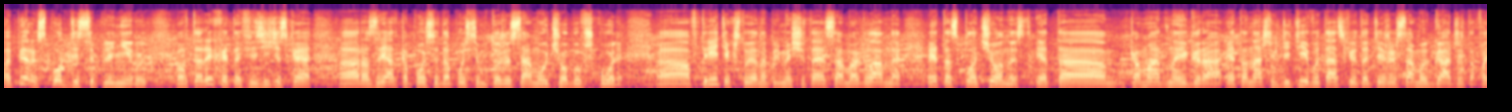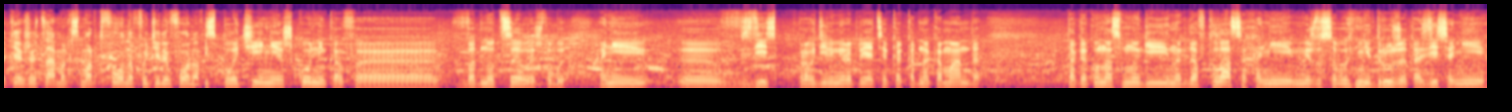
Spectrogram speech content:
Во-первых, спорт дисциплинирует. Во-вторых, это физическая а, разрядка после, допустим, той же самой учебы в школе. А, В-третьих, что я, например, считаю самое главное, это сплоченность, это командная игра. Это наших детей вытаскивает от тех же самых гаджетов, от тех же самых смартфонов и телефонов. И сплочение школьников э, в одно целое, чтобы они э, здесь проводили мероприятия как одна команда. Так как у нас многие иногда в классах, они между собой не дружат, а здесь они,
